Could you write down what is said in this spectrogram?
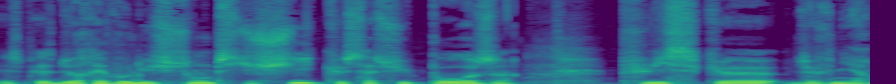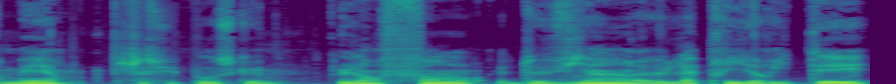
l'espèce de révolution psychique que ça suppose, puisque devenir mère, ça suppose que l'enfant devient euh, la priorité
